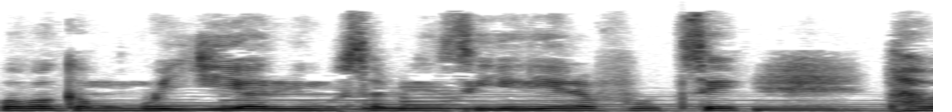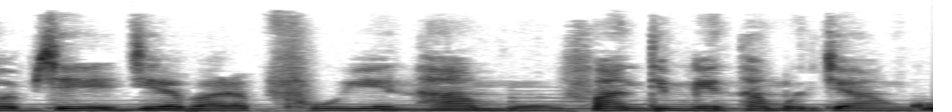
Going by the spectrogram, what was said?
wabaga mu mujyi ari umusabirizi yari yaravutse nta babyeyi agira barapfuye nta muvandimwe nta muryango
